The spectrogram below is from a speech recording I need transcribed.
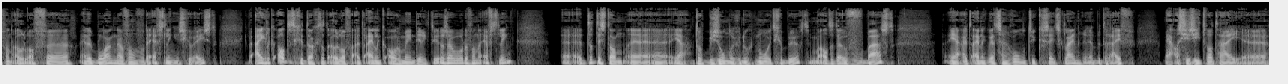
van Olaf en het belang daarvan voor de Efteling is geweest. Ik heb eigenlijk altijd gedacht dat Olaf uiteindelijk algemeen directeur zou worden van de Efteling. Eh, dat is dan eh, eh, ja, toch bijzonder genoeg nooit gebeurd. Er altijd over verbaasd. Ja, uiteindelijk werd zijn rol natuurlijk steeds kleiner in het bedrijf. Maar ja, als je ziet wat hij eh,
